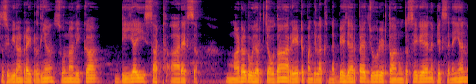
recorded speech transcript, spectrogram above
ਤਸਵੀਰਾਂ ਟਰੈਕਟਰ ਦੀਆਂ Sonalika DI 60 RX model 2014 rate 590000 ਰੁਪਏ, ਜੋ ਰੇਟ ਤੁਹਾਨੂੰ ਦੱਸੇ ਗਏ ਨੇ ਫਿਕਸ ਨਹੀਂ ਹਨ,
